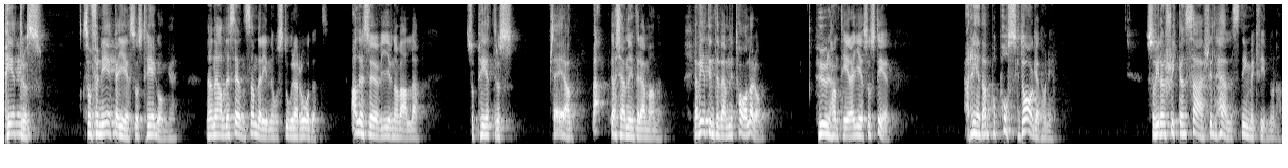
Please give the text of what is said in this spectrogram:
Petrus som förnekar Jesus tre gånger. När han är alldeles ensam där inne hos Stora rådet. Alldeles övergiven av alla. Så Petrus säger han, jag känner inte den mannen. Jag vet inte vem ni talar om. Hur hanterar Jesus det? Ja, redan på påskdagen, hörni, så vill han skicka en särskild hälsning med kvinnorna.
